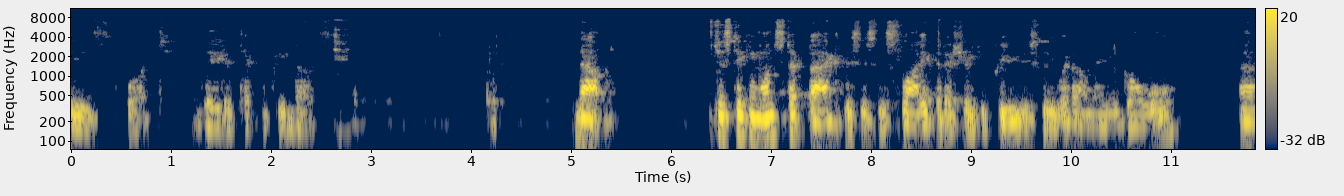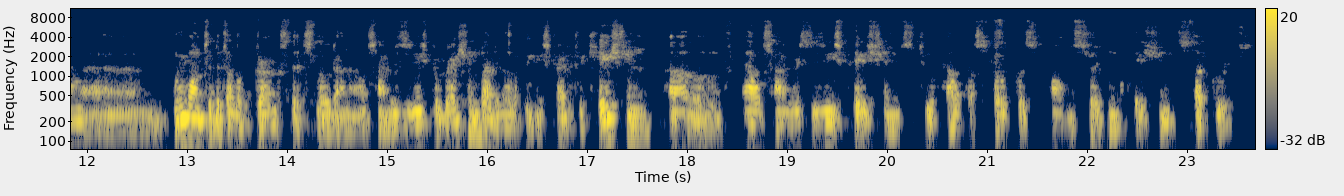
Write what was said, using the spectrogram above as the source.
is what VADER technically does. Now, just taking one step back, this is the slide that I showed you previously with our main goal. Uh, we want to develop drugs that slow down Alzheimer's disease progression by developing a stratification of Alzheimer's disease patients to help us focus on certain patient subgroups.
